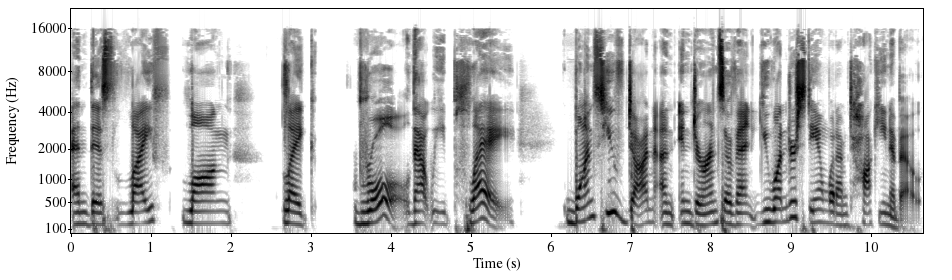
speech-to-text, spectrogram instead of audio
and this lifelong, like, role that we play once you've done an endurance event, you understand what I'm talking about.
